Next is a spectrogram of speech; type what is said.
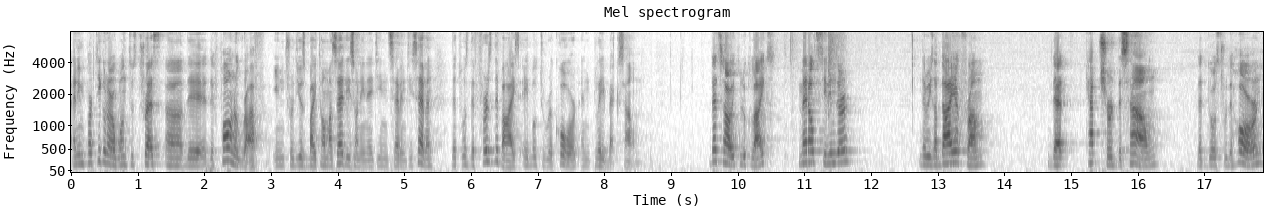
And in particular, I want to stress uh, the, the phonograph introduced by Thomas Edison in 1877 that was the first device able to record and play back sound. That's how it looked like. Metal cylinder. There is a diaphragm that captured the sound that goes through the horn.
